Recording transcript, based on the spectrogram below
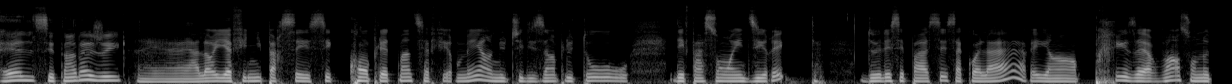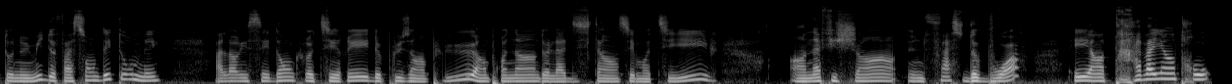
elle s'est enragée. Euh, alors, il a fini par cesser complètement de s'affirmer en utilisant plutôt des façons indirectes de laisser passer sa colère et en préservant son autonomie de façon détournée. Alors, il s'est donc retiré de plus en plus en prenant de la distance émotive, en affichant une face de bois et en travaillant trop.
